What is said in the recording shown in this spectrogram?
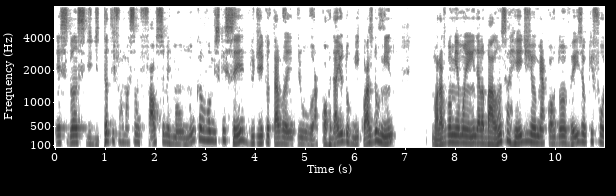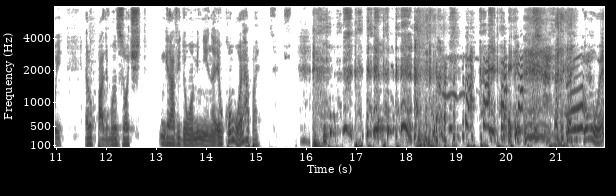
Esse lance de, de tanta informação falsa, meu irmão, nunca vou me esquecer do dia que eu tava entre o acordar e o dormir, quase dormindo. Morava com a minha mãe ainda, ela balança a rede, eu me acordo uma vez, eu o que foi? Era o padre Manzotti engravidou uma menina. Eu, como é, rapaz? Como é?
